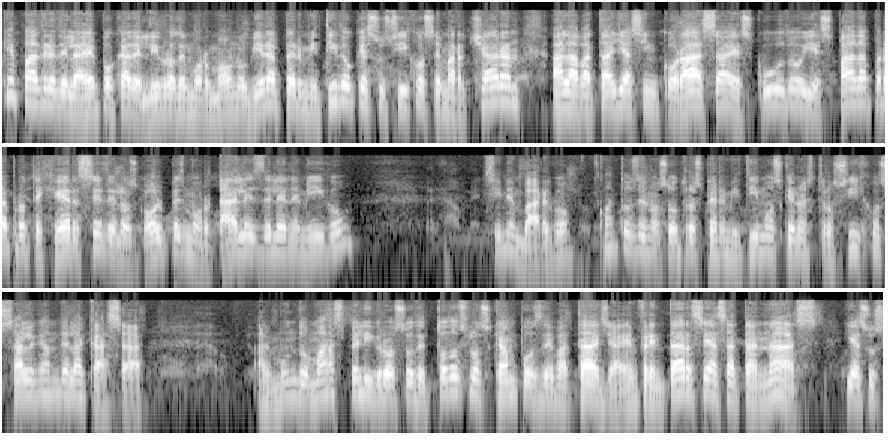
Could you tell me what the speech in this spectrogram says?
¿Qué padre de la época del libro de Mormón hubiera permitido que sus hijos se marcharan a la batalla sin coraza, escudo y espada para protegerse de los golpes mortales del enemigo? Sin embargo, ¿cuántos de nosotros permitimos que nuestros hijos salgan de la casa al mundo más peligroso de todos los campos de batalla, enfrentarse a Satanás y a sus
